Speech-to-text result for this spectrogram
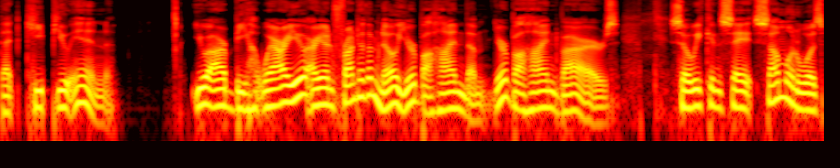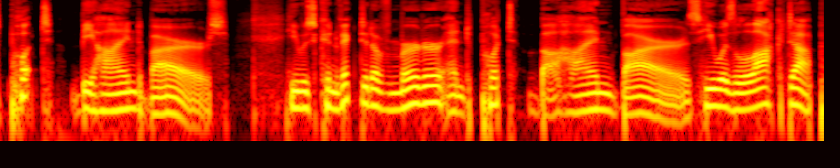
that keep you in. You are be- where are you? Are you in front of them? No, you're behind them. You're behind bars. So we can say someone was put behind bars. He was convicted of murder and put behind bars. He was locked up.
